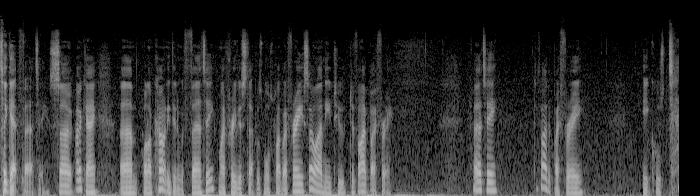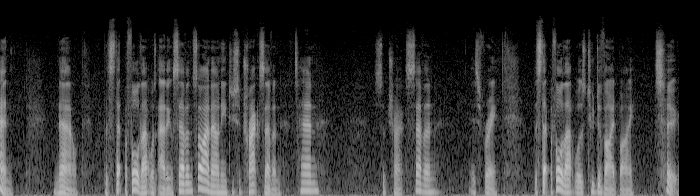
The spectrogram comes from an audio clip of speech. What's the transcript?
to get 30. So, okay, um, well I'm currently dealing with 30. My previous step was multiply by 3, so I need to divide by 3. 30 divided by 3 equals 10. Now, the step before that was adding 7, so I now need to subtract 7. 10 subtract 7 is 3. The step before that was to divide by 2.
